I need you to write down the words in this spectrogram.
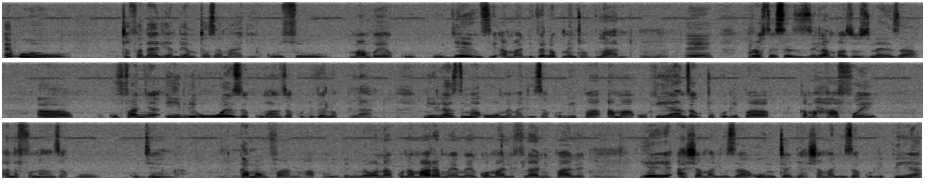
Hebu tafadhali ambia mtazamaji kuhusu mambo ya ku- ujenzi ama development of land mm -hmm. eh, processes zile ambazo zinaweza uh, kufanya ili uweze kuanza kudevelop land. Ni lazima uwe umemaliza kulipa ama ukianza tu kulipa kama halfway, alafu unaanza ku, kujenga kama mfano hapa hivi nimeona kuna mara yamewekwa mahali fulani pale, yeye ashamaliza, huyu mteja ashamaliza kulipia,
